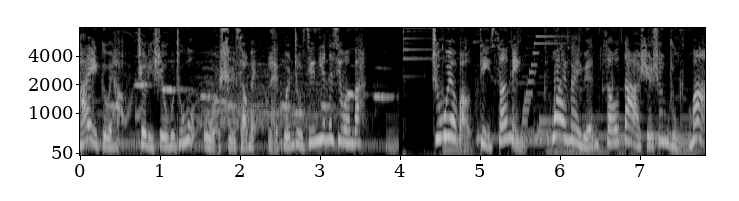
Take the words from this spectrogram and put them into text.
嗨，各位好，这里是无植物，我是小美，来关注今天的新闻吧。植物药榜第三名，外卖员遭大学生辱骂，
